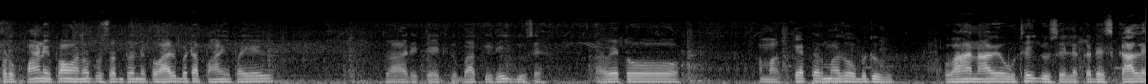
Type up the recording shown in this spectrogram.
થોડુંક પાણી પાવાનું હતું સંતોષને કહો, હાલ બેટા પાણી પાઈ આવી. તો આ રીતે એટલું બાકી રહી ગયું છે. હવે તો આમાં ખેતરમાં જો બધું વાહન આવે એવું થઈ ગયું છે એટલે કદાચ કાલે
